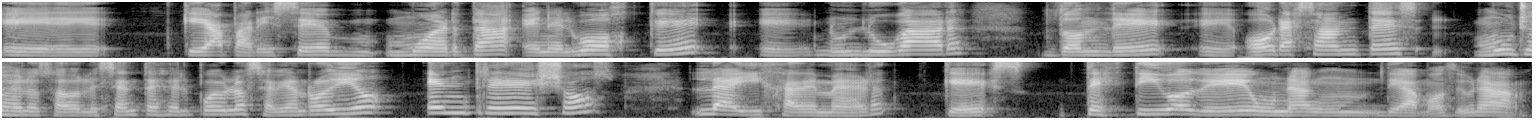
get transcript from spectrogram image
eh, que aparece muerta en el bosque, eh, en un lugar donde eh, horas antes muchos de los adolescentes del pueblo se habían rodeado, entre ellos la hija de Mer, que es testigo de una, digamos, de una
